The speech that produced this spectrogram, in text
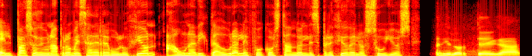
El paso de una promesa de revolución a una dictadura le fue costando el desprecio de los suyos. Daniel Ortega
